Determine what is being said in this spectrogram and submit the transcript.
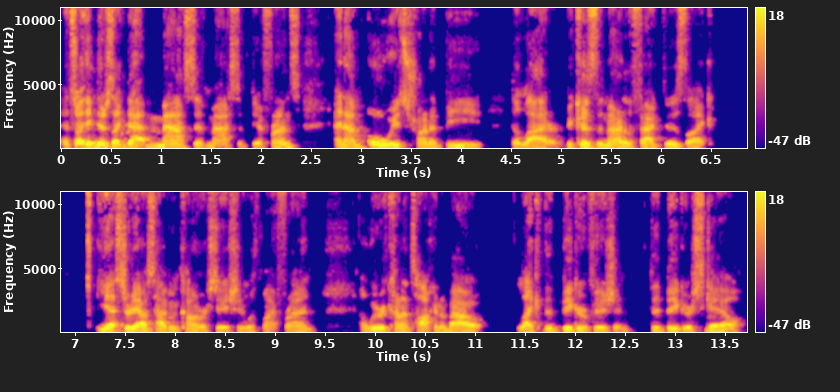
And so I think there's like that massive, massive difference. And I'm always trying to be the latter because the matter of the fact is like yesterday I was having a conversation with my friend and we were kind of talking about like the bigger vision, the bigger scale.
